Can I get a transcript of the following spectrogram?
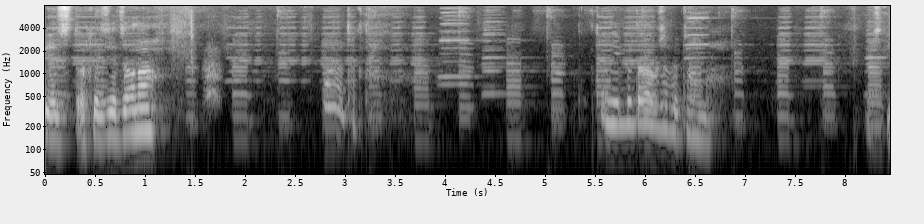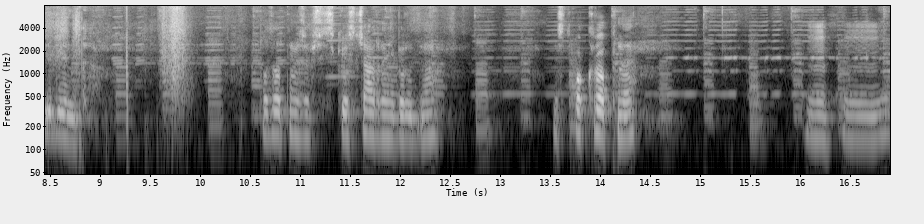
jest trochę zjedzona. Ale tak to. Tak to niby dobrze wygląda. Jest jedynka. Poza tym, że wszystko jest czarne i brudne. Jest okropne. Mhm.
